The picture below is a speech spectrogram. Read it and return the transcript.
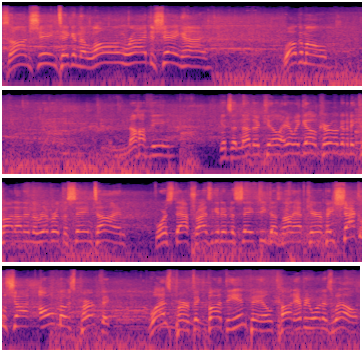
San Sheng taking the long ride to Shanghai. Welcome home. Navi gets another kill. Here we go. Kuro going to be caught out in the river at the same time. Force staff tries to get him to safety, does not have Carapace. Shackle shot almost perfect. Was perfect, but the impale caught everyone as well.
